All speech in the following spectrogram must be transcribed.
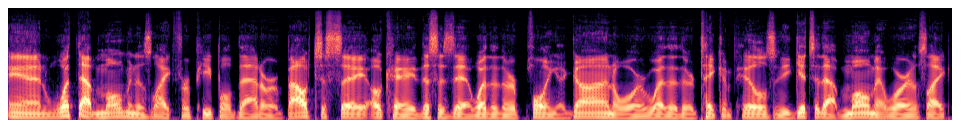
and what that moment is like for people that are about to say, okay, this is it, whether they're pulling a gun or whether they're taking pills. And you get to that moment where it's like,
